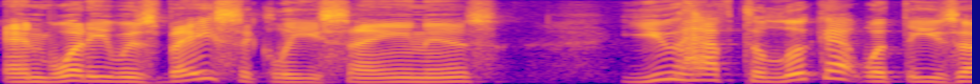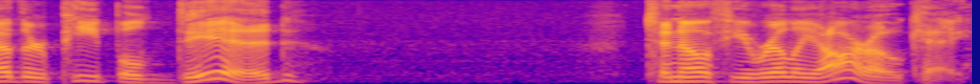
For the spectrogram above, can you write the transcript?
And what he was basically saying is you have to look at what these other people did to know if you really are okay.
